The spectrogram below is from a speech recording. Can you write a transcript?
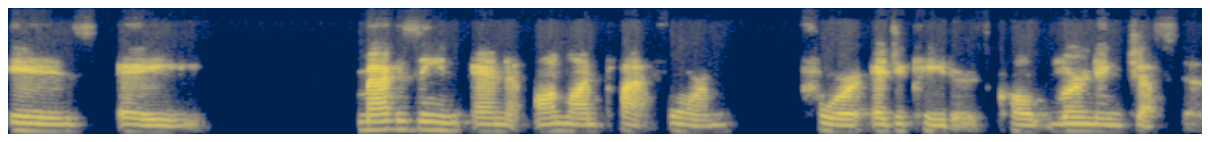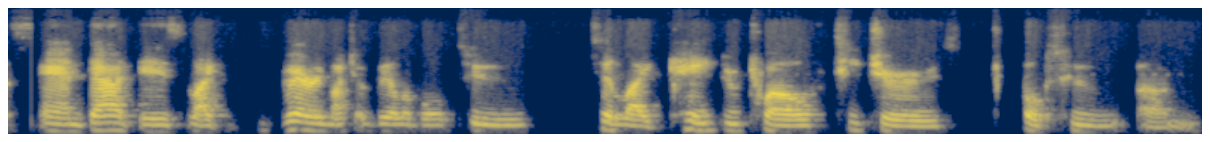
is a magazine and online platform for educators called Learning Justice. And that is like very much available to to like K through 12 teachers, folks who um,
